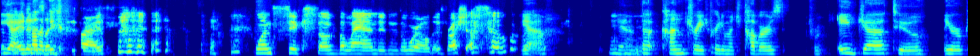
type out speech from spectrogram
Yeah, it's it not is, a like... big surprise. yeah. One sixth of the land in the world is Russia. So yeah, yeah, that country pretty much covers from Asia to Europe,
